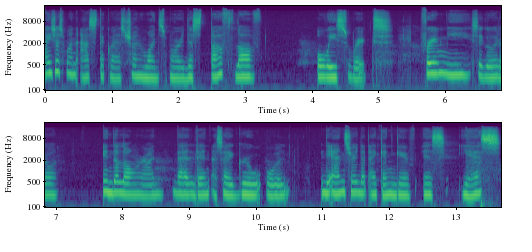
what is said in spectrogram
I just want to ask the question once more, does tough love always works? For me, siguro, in the long run, dahil then as I grow old, the answer that I can give is yes,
